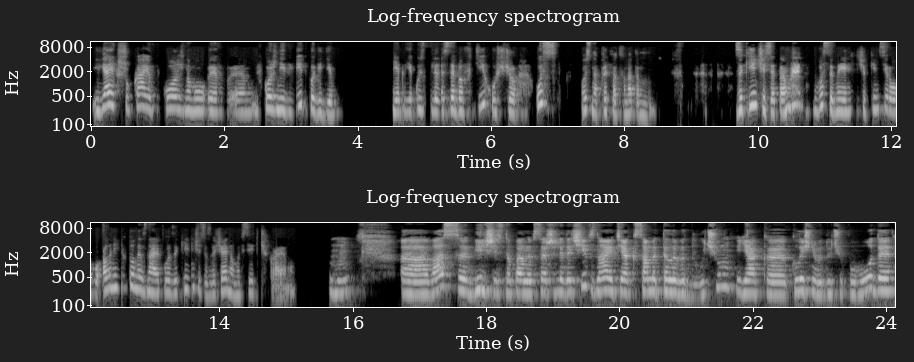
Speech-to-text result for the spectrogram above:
І я як шукаю в кожному, е, е, в кожній відповіді як якусь для себе втіху, що ось, ось, наприклад, вона там закінчиться там восени чи в кінці року, але ніхто не знає, коли закінчиться. Звичайно, ми всі чекаємо. Угу. Вас більшість, напевне, все ж глядачів знають як саме телеведучу, як е, колишню ведучу погоди,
